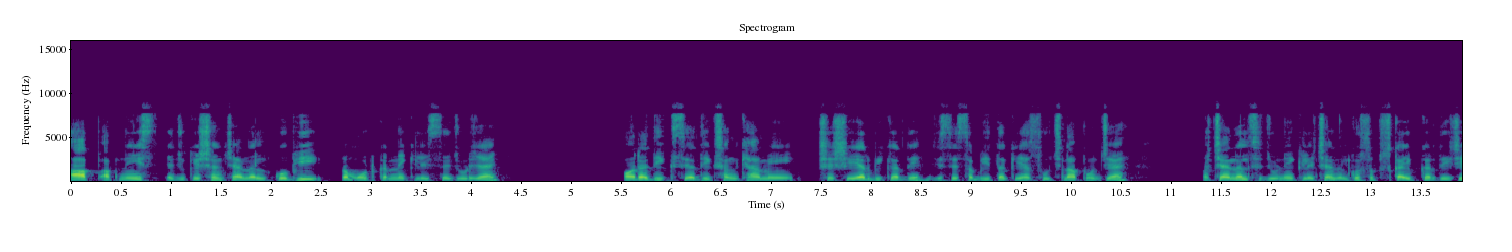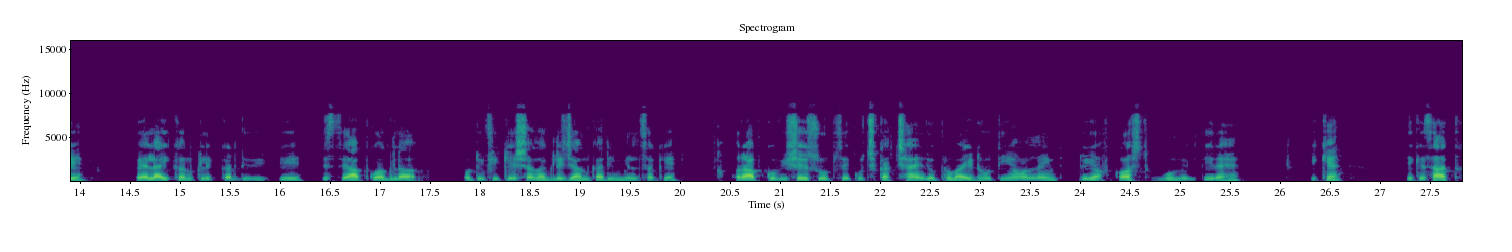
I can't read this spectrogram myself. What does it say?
आप अपने इस एजुकेशन चैनल को भी प्रमोट करने के लिए इससे जुड़ जाएँ। और अधिक से अधिक संख्या में इसे शेयर भी कर दें, जिससे सभी तक यह सूचना पहुँच जाए। और चैनल से जुड़ने के लिए चैनल को सब्सक्राइब कर दीजिए। बेल आइकन क्लिक कर दीजिए, जिससे आपको अगला नोटिफिकेशन, अगली जानकारी मिल सके। और आपको विशेष रूप से कुछ कक्षाएँ जो प्रोवाइड होती हैं ऑनलाइन फ्री ऑफ़ कॉस्ट वो मिलती रहे। ठीक है? इसी के साथ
